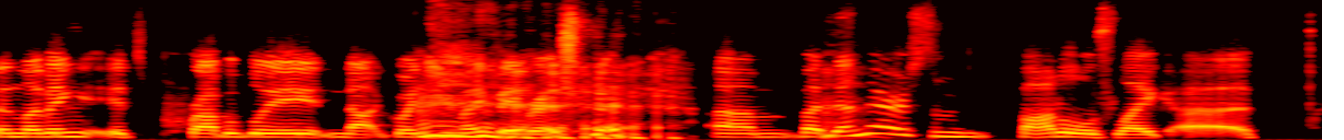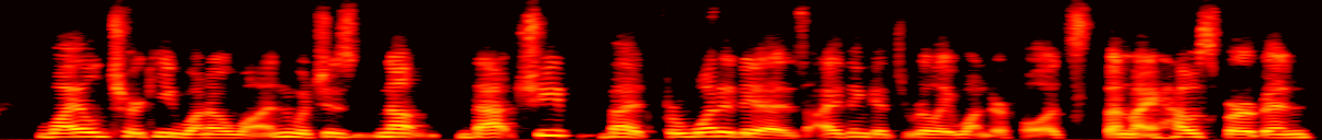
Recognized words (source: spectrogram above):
been living, it's probably not going to be my favorite. um, but then there are some bottles like uh, Wild Turkey 101, which is not that cheap, but for what it is, I think it's really wonderful. It's been my house bourbon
